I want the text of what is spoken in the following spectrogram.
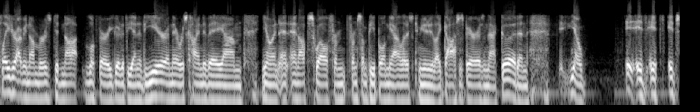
play driving numbers did not look very good at the end of the year, and there was kind of a um, you know an, an upswell from from some people in the analytics community like Gostisbehere isn't that good, and you know it, it, it's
